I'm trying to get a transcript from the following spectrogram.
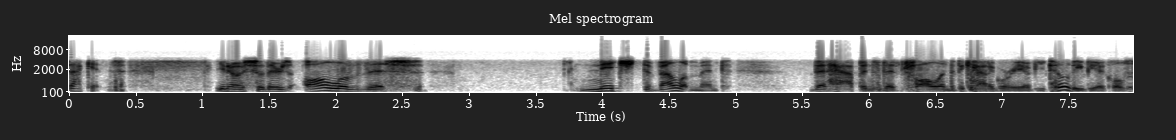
seconds. You know, so there's all of this niche development that happens that fall into the category of utility vehicles,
